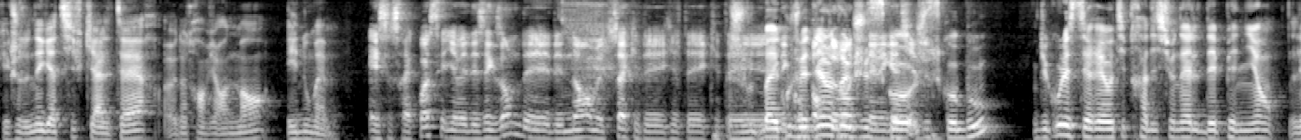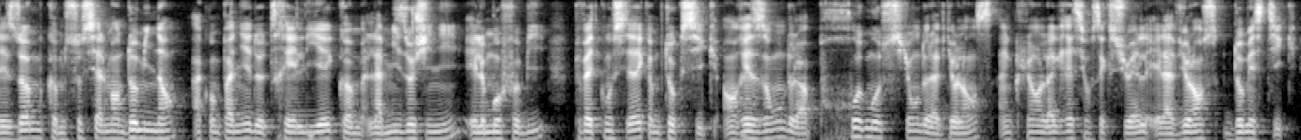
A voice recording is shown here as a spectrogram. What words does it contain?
quelque chose de négatif qui altère euh, notre environnement et nous-mêmes. Et ce serait quoi? Il y avait des exemples des, des normes et tout ça qui étaient. Qui étaient, qui étaient Je- bah des écoute, je vais te lire le truc jusqu'au bout. Du coup, les stéréotypes traditionnels dépeignant les hommes comme socialement dominants, accompagnés de traits liés comme la misogynie et l'homophobie, peuvent être considérés comme toxiques en raison de la promotion de la violence, incluant l'agression sexuelle et la violence domestique.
